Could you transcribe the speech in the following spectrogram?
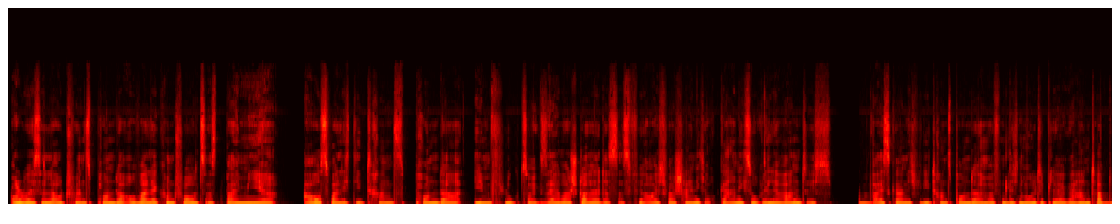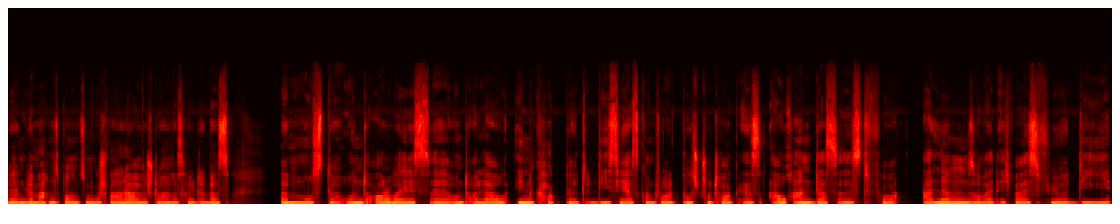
Always Allow Transponder Overlay Controls ist bei mir aus, weil ich die Transponder im Flugzeug selber steuere. Das ist für euch wahrscheinlich auch gar nicht so relevant. Ich weiß gar nicht, wie die Transponder im öffentlichen Multiplayer gehandhabt werden. Wir machen es bei uns im Geschwader, aber wir steuern das halt übers äh, Muster. Und Always äh, und Allow in Cockpit DCS Controlled Push to Talk ist auch an. Das ist vor allem, soweit ich weiß, für die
